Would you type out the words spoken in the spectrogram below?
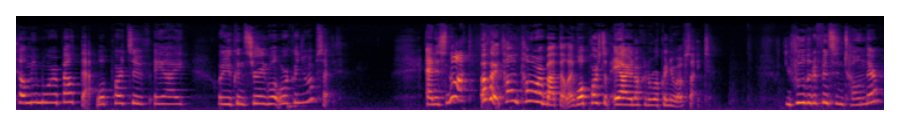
Tell me more about that. What parts of AI are you concerned won't work on your website? And it's not. Okay, tell, tell me more about that. Like, what parts of AI are not going to work on your website? You feel the difference in tone there?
